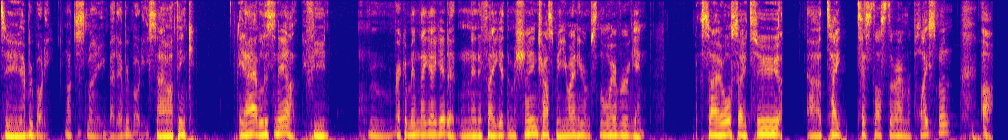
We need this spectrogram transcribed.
to everybody, not just me, but everybody. So I think you know have a listen out if you recommend they go get it, and then if they get the machine, trust me, you won't hear them snore ever again. So also to uh, take testosterone replacement. Oh,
